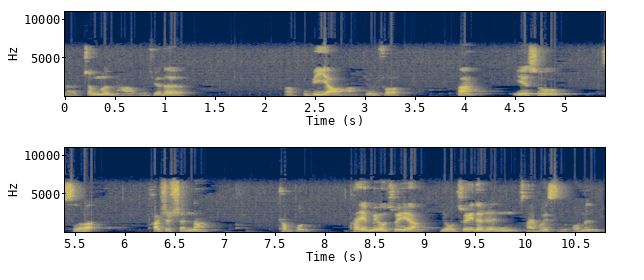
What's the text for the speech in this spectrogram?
呃争论哈，我觉得啊不必要哈，就是说啊，耶稣死了，他是神呐，他不他也没有罪啊，有罪的人才会死。我们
